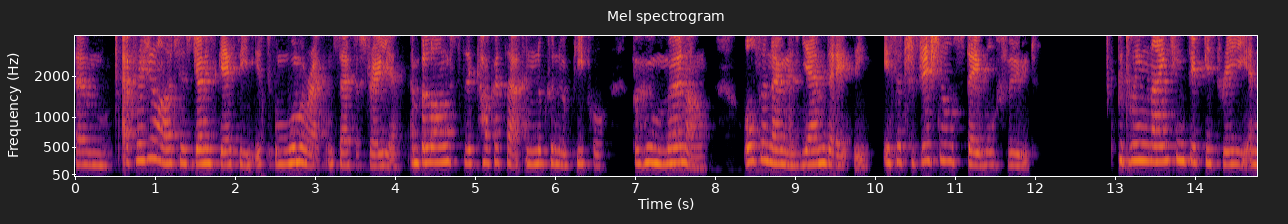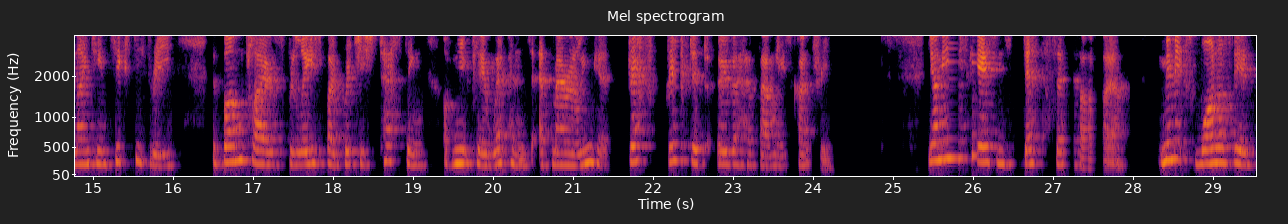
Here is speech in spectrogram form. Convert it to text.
um, Aboriginal artist Yhonnie Scarce is from Woomera in South Australia and belongs to the Kokatha and Nukunu people for whom Murnong also known as yam daisy, is a traditional staple food. Between 1953 and 1963, the bomb clouds released by British testing of nuclear weapons at Maralinga drift, drifted over her family's country. Yhonnie Scarce's Death Zephyr mimics one of the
